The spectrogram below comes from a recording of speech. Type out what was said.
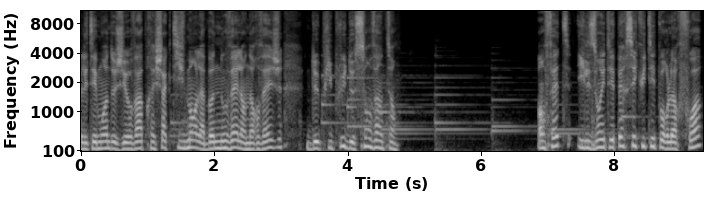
Les témoins de Jéhovah prêchent activement la bonne nouvelle en Norvège depuis plus de 120 ans. En fait, ils ont été persécutés pour leur foi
